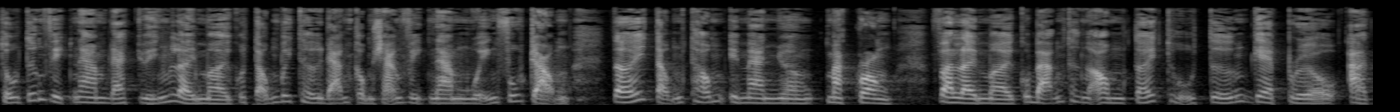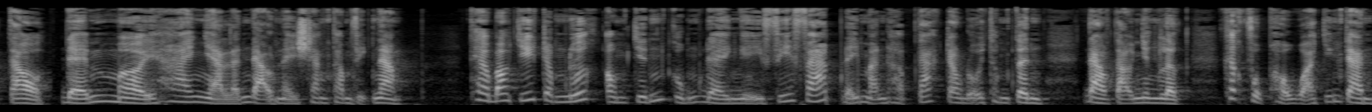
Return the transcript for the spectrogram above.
Thủ tướng Việt Nam đã chuyển lời mời của Tổng bí thư Đảng Cộng sản Việt Nam Nguyễn Phú Trọng tới Tổng thống Emmanuel Macron và lời mời của bản thân ông tới Thủ tướng Gabriel Attal để mời hai nhà lãnh đạo này sang thăm Việt Nam. Theo báo chí trong nước, ông Chính cũng đề nghị phía Pháp đẩy mạnh hợp tác trao đổi thông tin, đào tạo nhân lực, khắc phục hậu quả chiến tranh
